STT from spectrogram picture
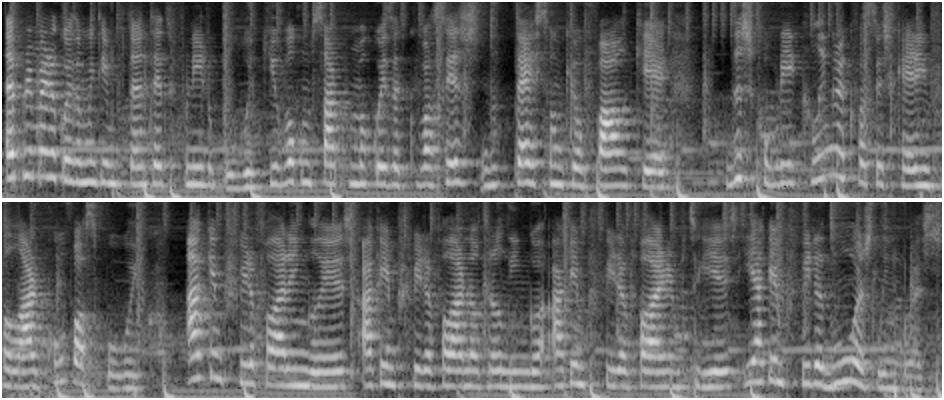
A primeira coisa muito importante é definir o público e eu vou começar por uma coisa que vocês detestam que eu falo, que é descobrir que língua é que vocês querem falar com o vosso público. Há quem prefira falar inglês, há quem prefira falar noutra língua, há quem prefira falar em português e há quem prefira duas línguas.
